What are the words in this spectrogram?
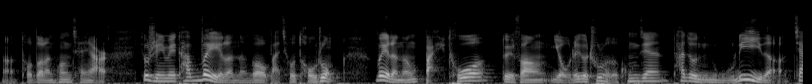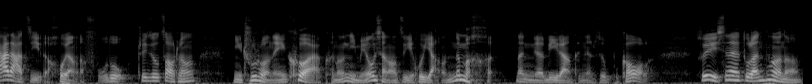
啊，投到篮筐前沿儿，就是因为他为了能够把球投中，为了能摆脱对方有这个出手的空间，他就努力的加大自己的后仰的幅度，这就造成你出手那一刻啊，可能你没有想到自己会仰的那么狠，那你的力量肯定就不够了。所以现在杜兰特呢，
